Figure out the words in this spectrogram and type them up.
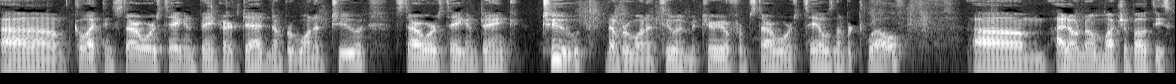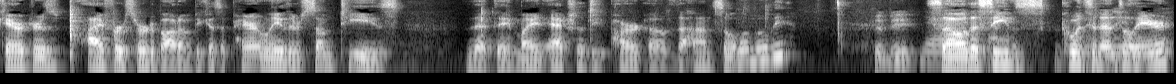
Um, collecting Star Wars Tag and Bink are dead number one and two. Star Wars Tag and Bink two number one and two, and material from Star Wars Tales number 12. Um, I don't know much about these characters. I first heard about them because apparently there's some tease that they might actually be part of the Han Solo movie. Could be. Yeah, so the scene's coincidental here.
